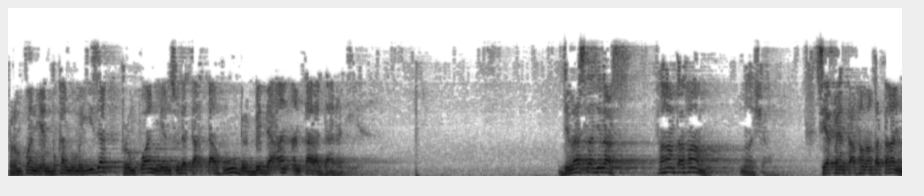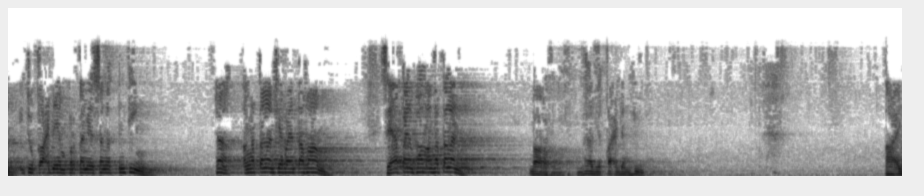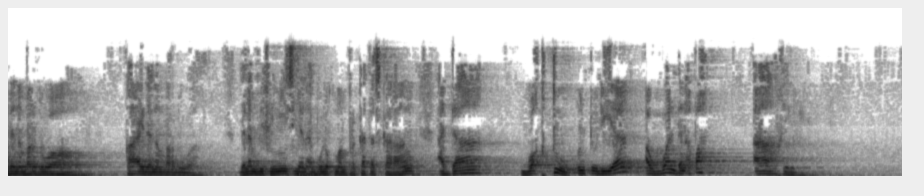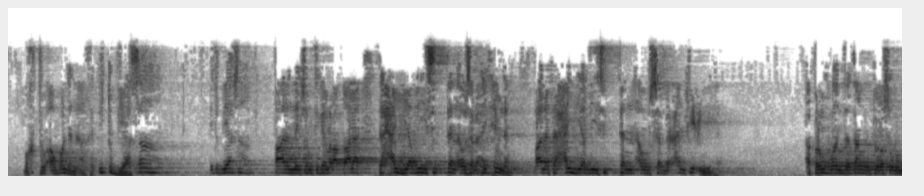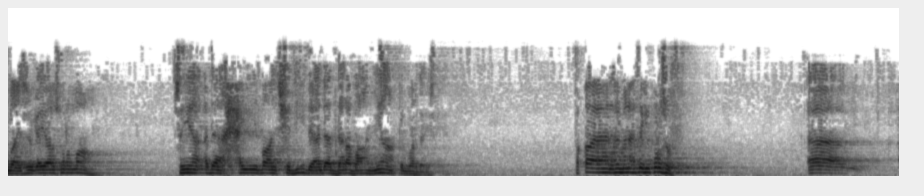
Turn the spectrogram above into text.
فرمبوان ينبكان مميزة، فرمبوان ينسد تأته تحته بربدا أن ترى دردها. جلاس تا جلاس. فهم تفهم؟ ما شاء الله. Siapa yang tak faham angkat tangan? Itu kaedah yang pertama yang sangat penting. Ha, angkat tangan siapa yang tak faham? Siapa yang faham angkat tangan? Barakallahu fikum. Ini kaedah muhim. Kaedah nombor dua. Kaedah nombor dua. Dalam definisi yang Abu Luqman berkata sekarang, ada waktu untuk dia awal dan apa? Akhir. Waktu awal dan akhir. Itu biasa. Itu biasa. قال النبي صلى الله عليه وسلم قال تحيضي ستا أو سبعا حيث حملا قال تحيضي ستا أو سبعا في علمها perempuan datang ke Rasulullah SAW ya Rasulullah saya ada haidah syedida ada darah banyak keluar dari saya فقال أنا منعتك الكرسف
